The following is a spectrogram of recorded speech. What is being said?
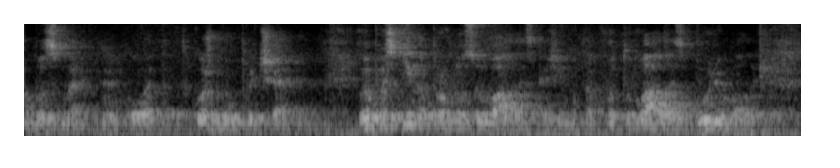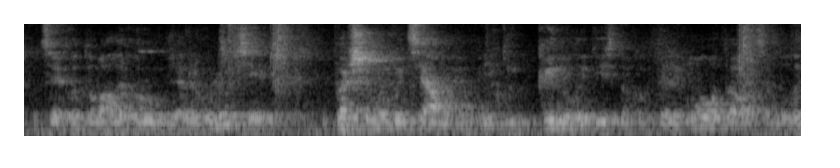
або смерть, до якого я також був причетний. Ви постійно прогнозували, скажімо так, готували, збурювали, це готували ґрунт для революції. Першими митцями, які кинули дійсно коктейлі Молотова, це були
